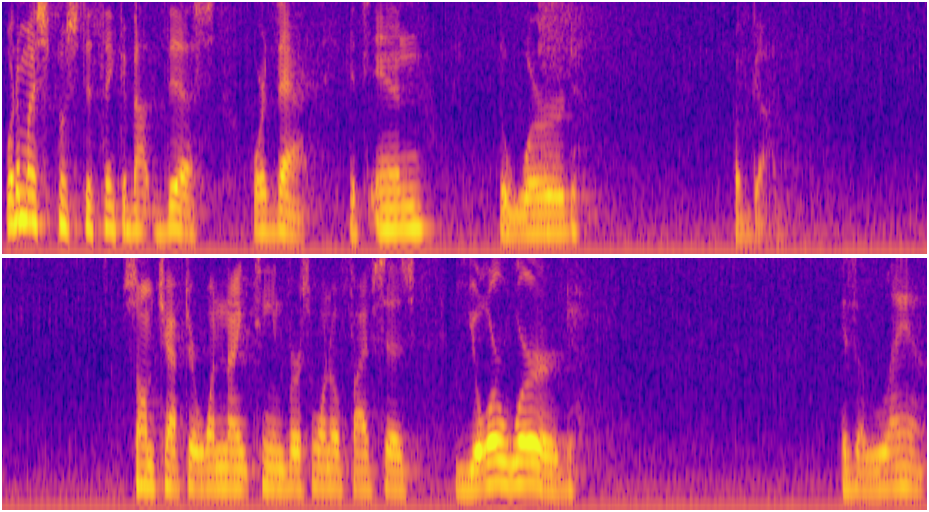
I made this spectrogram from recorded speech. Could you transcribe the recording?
What am I supposed to think about this or that? It's in the Word of God. Psalm chapter 119, verse 105 says, Your Word is a lamp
